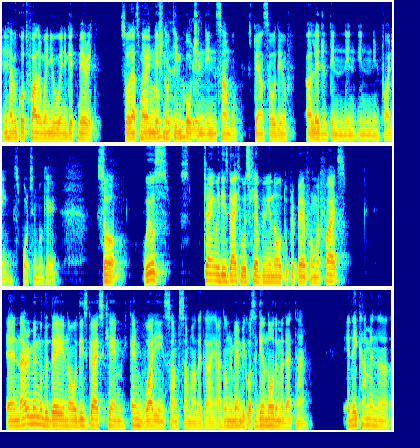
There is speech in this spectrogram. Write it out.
And you have a godfather when you when you get married. So that's my Oh, national okay, team coach in okay. in sambo, Stoyan Saudinov, a legend in, in in in fighting sports in Bulgaria. So we was training with this guy. He was helping me, you know, to prepare for my fights. And I remember the day, you know, these guys came, came Vladi and some some other guy. I don't remember because I didn't know them at that time. And they come and uh,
